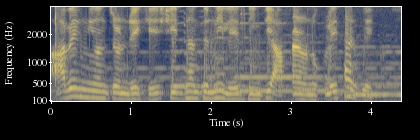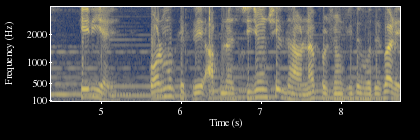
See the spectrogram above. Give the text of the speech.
আবেগ নিয়ন্ত্রণ রেখে সিদ্ধান্ত নিলে দিনটি আপনার অনুকূলেই থাকবে। কেরিয়ারে কর্মক্ষেত্রে আপনার সৃজনশীল ধারণা প্রশংসিত হতে পারে,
